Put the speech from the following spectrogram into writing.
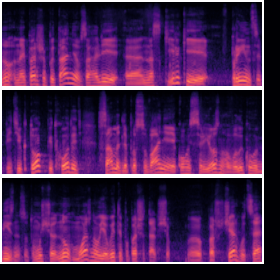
ну найперше питання взагалі, е, наскільки принципі TikTok підходить саме для просування якогось серйозного великого бізнесу, тому що ну можна уявити, по-перше, так, що е, в першу чергу це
